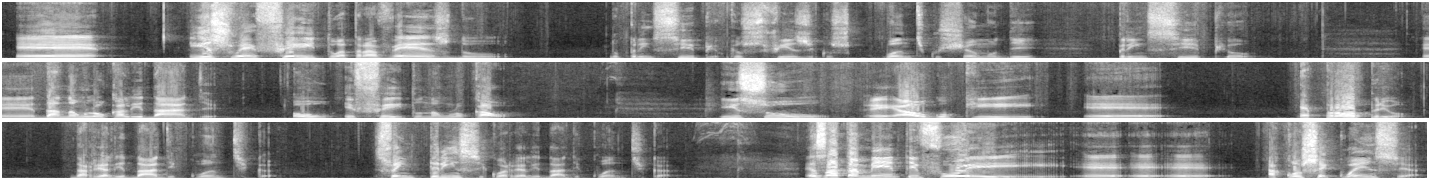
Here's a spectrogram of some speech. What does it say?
É, isso é feito através do, do princípio que os físicos quânticos chamam de princípio é, da não localidade ou efeito não local. Isso é algo que é, é próprio da realidade quântica. Isso é intrínseco à realidade quântica. Exatamente foi é, é, é, a consequência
